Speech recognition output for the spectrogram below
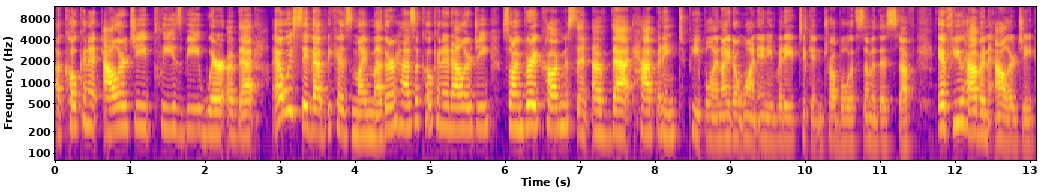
a coconut allergy, please be aware of that. I always say that because my mother has a coconut allergy, so I'm very cognizant of that happening to people and I don't want anybody to get in trouble with some of this stuff if you have an allergy.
